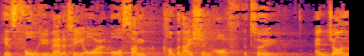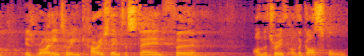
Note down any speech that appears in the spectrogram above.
his full humanity, or, or some combination of the two. And John is writing to encourage them to stand firm on the truth of the gospel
